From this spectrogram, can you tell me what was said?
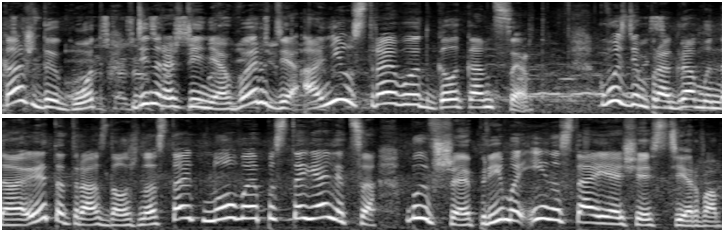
Каждый год, в день рождения Верди, они устраивают галоконцерт. Гвоздем программы на этот раз должна стать новая постоялица, бывшая прима и настоящая стерва.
